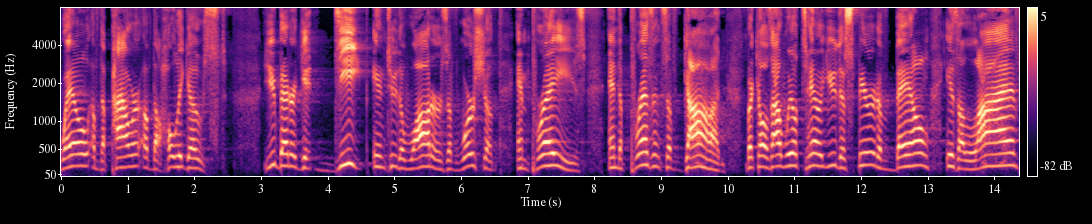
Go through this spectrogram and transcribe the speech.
well of the power of the Holy Ghost. You better get deep into the waters of worship and praise and the presence of God because I will tell you the spirit of Baal is alive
